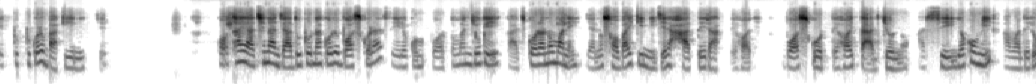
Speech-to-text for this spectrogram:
একটু একটু করে বাকিয়ে নিচ্ছে। কথায় আছে না, জাদু টোনা করে বস করা সেই রকম বর্তমান যুগে কাজ করানো মানে যেন সবাইকে নিজের হাতে রাখতে হয়, বস করতে হয় তার জন্য। আর সেই রকমই আমাদেরও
